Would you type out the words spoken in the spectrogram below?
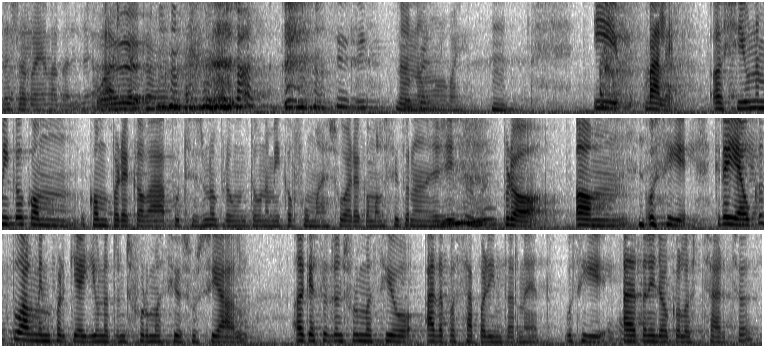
Deixar res a la tangent. Ah, exactament. Sí, sí. No, no, molt guai. Mm. I, vale, així una mica com, com per acabar, potser és una pregunta una mica fumasso, ara que me l'estic tornant a llegir, però, um, o sigui, creieu que actualment perquè hi hagi una transformació social, aquesta transformació ha de passar per internet? O sigui, ha de tenir lloc a les xarxes?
